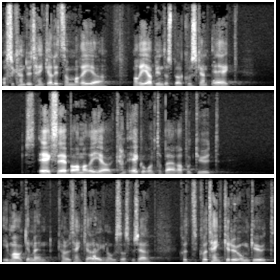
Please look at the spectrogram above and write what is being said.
Og så kan du tenke litt som Maria. Maria begynte å spørre hvordan kan jeg Jeg som er bare Maria, kan jeg gå rundt og bære på Gud i magen min? Kan du tenke deg noe så spesielt? Hva, hva tenker du om Gud?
